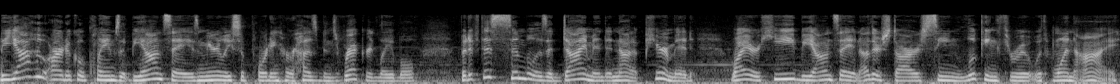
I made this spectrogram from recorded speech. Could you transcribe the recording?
The Yahoo article claims that Beyonce is merely supporting her husband's record label, but if this symbol is a diamond and not a pyramid, why are he, Beyonce, and other stars seen looking through it with one eye?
